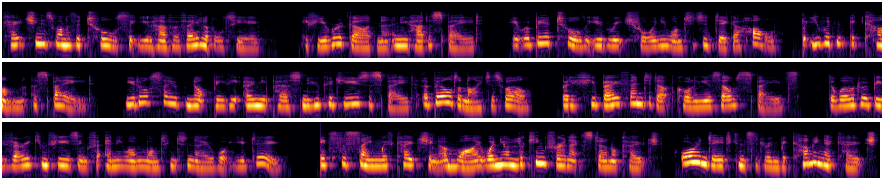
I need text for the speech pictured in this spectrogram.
Coaching is one of the tools that you have available to you. If you were a gardener and you had a spade, it would be a tool that you'd reach for when you wanted to dig a hole, but you wouldn't become a spade. You'd also not be the only person who could use a spade, a builder might as well. But if you both ended up calling yourselves spades, the world would be very confusing for anyone wanting to know what you do. It's the same with coaching and why, when you're looking for an external coach, or indeed considering becoming a coach,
